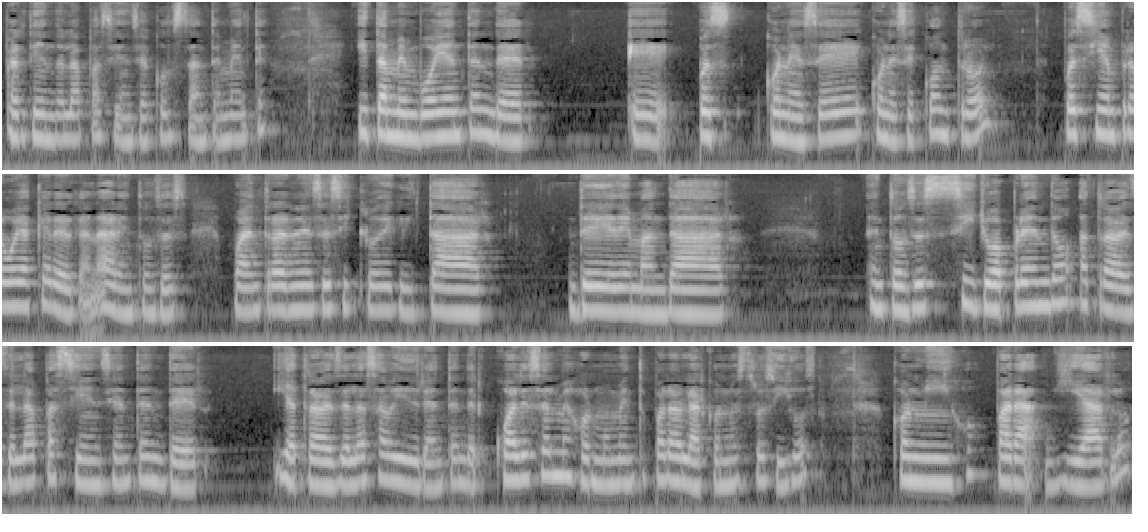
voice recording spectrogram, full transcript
perdiendo la paciencia constantemente y también voy a entender, eh, pues con ese, con ese control, pues siempre voy a querer ganar. Entonces voy a entrar en ese ciclo de gritar, de demandar. Entonces, si yo aprendo a través de la paciencia a entender y a través de la sabiduría a entender cuál es el mejor momento para hablar con nuestros hijos, con mi hijo, para guiarlo,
